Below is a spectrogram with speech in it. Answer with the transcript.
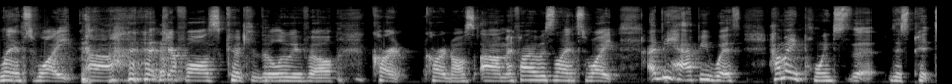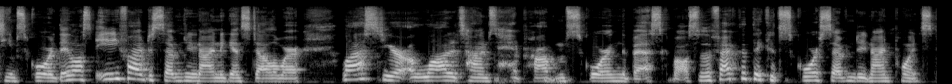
Lance White, uh, Jeff Walz, coach of the Louisville Card- Cardinals. Um, if I was Lance White, I'd be happy with how many points the, this Pitt team scored. They lost 85 to 79 against Delaware. Last year, a lot of times they had problems scoring the basketball. So the fact that they could score 79 points,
